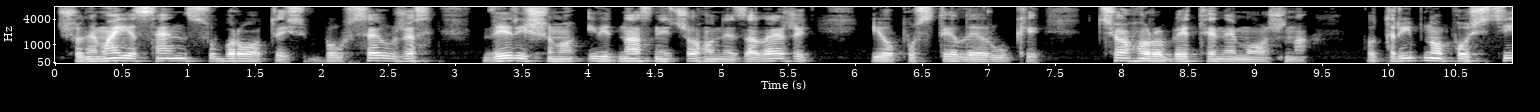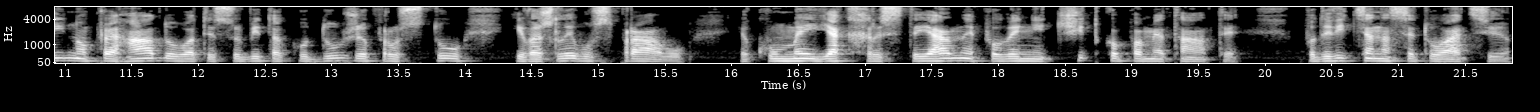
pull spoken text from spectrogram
що немає сенсу боротись, бо все вже вирішено і від нас нічого не залежить, і опустили руки. Цього робити не можна. Потрібно постійно пригадувати собі таку дуже просту і важливу справу, яку ми, як християни, повинні чітко пам'ятати. Подивіться на ситуацію,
